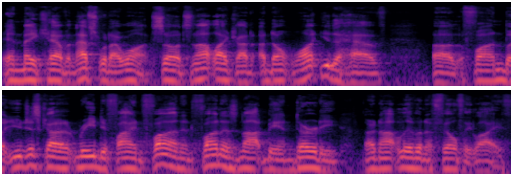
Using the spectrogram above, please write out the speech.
and make heaven. That's what I want. So it's not like I, I don't want you to have uh, fun, but you just got to redefine fun. And fun is not being dirty or not living a filthy life.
